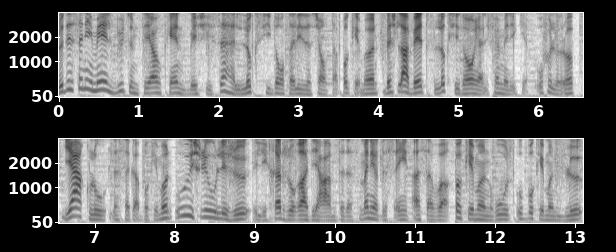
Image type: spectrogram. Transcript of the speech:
و le dessin animé ال but نتاعو كان باش يسهل l'occidentalisation تاع بوكيمون باش العباد في ال Occident يعني في أمريكا وفي ال Europe يعقلوا la saga Pokémon ويشريوا les jeux اللي خرجوا غادي عام زاد 98 à savoir Pokémon Rouge و Pokémon Bleu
